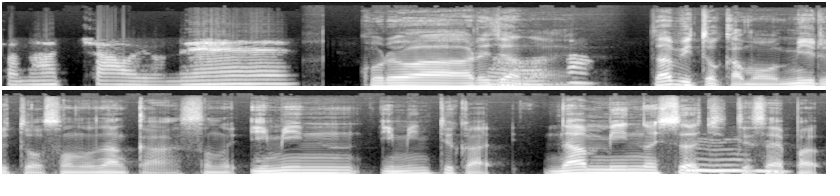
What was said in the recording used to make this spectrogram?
そうなっちゃうよね。これはあれじゃない？ダビとかも見るとそのなんかその移民移民っていうか難民の人たちってさ、うんやっぱ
